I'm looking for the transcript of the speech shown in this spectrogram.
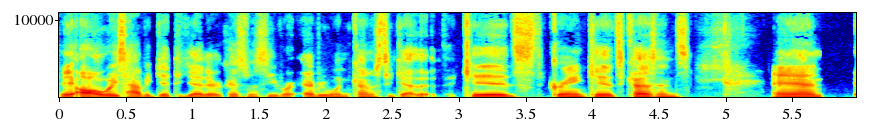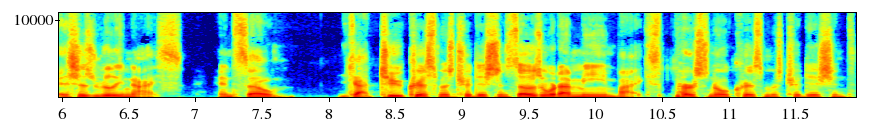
they always have a get together Christmas Eve where everyone comes together the kids, the grandkids, cousins, and it's just really nice. And so you got two Christmas traditions. Those are what I mean by personal Christmas traditions.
